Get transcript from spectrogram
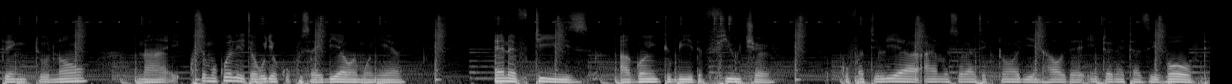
thing to know. Na kusema kweli itakuja kukusaidia we mwenyewe. Nfts are going to be the future. Kufuatilia haya masuala ya technology and how the internet has evolved.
